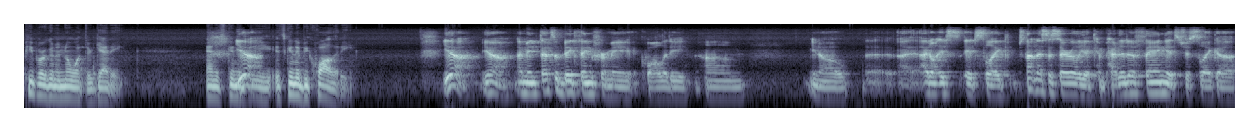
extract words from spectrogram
people are going to know what they're getting, and it's going to yeah. be it's going to be quality. Yeah, yeah. I mean, that's a big thing for me. Quality. Um, you know, uh, I, I, don't. It's it's like it's not necessarily a competitive thing. It's just like a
